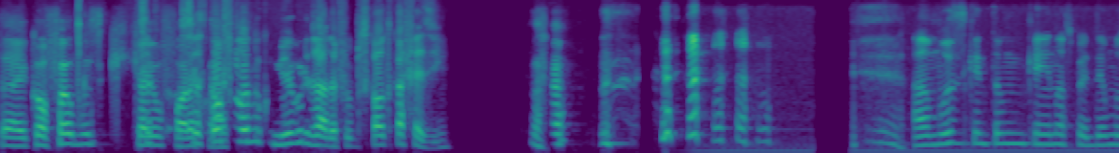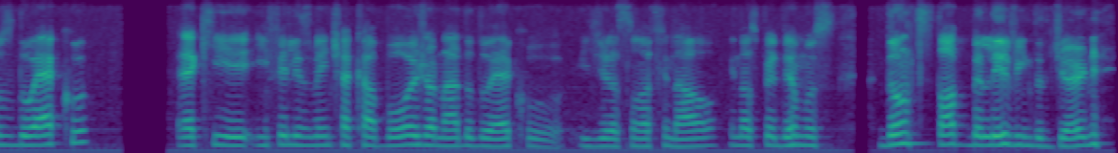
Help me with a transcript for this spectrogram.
Tá, e qual foi a música que caiu Vocês fora? vocês estão Crack? falando comigo, gurizada. Eu fui buscar outro cafezinho. A música, então, quem nós perdemos do Echo é que, infelizmente, acabou a jornada do Echo em direção à final e nós perdemos Don't Stop Believing do Journey.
